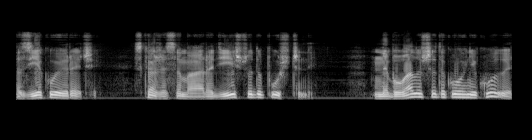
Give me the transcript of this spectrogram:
З якої речі? Скаже сама, радій, що допущений. Не бувало ще такого ніколи,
